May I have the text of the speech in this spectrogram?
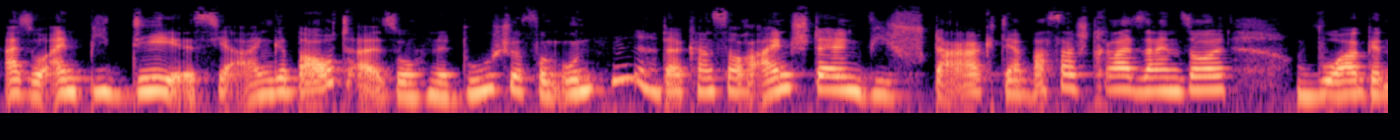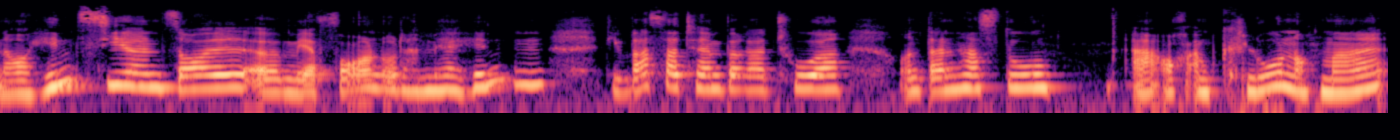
Also ein Bidet ist hier eingebaut, also eine Dusche von unten. Da kannst du auch einstellen, wie stark der Wasserstrahl sein soll, wo er genau hinzielen soll, äh, mehr vorn oder mehr hinten, die Wassertemperatur. Und dann hast du äh, auch am Klo nochmal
